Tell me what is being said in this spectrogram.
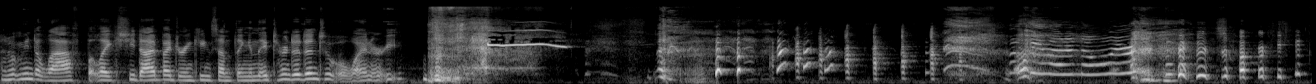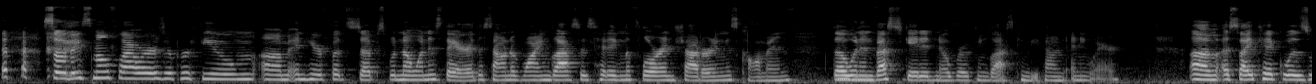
I don't mean to laugh, but like she died by drinking something and they turned it into a winery. Sorry. So they smell flowers or perfume um, and hear footsteps when no one is there. The sound of wine glasses hitting the floor and shattering is common, though when investigated, no broken glass can be found anywhere. Um, a psychic was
